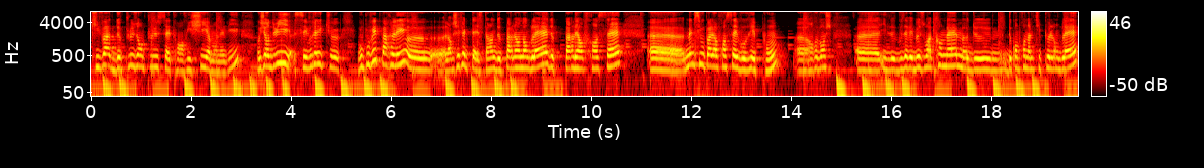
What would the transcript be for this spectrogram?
qui va de plus en plus être enrichi à mon avis. Aujourd'hui, c'est vrai que vous pouvez parler, alors j'ai fait le test, hein, de parler en anglais, de parler en français. Euh, même si vous parlez en français, il vous répond. Euh, en revanche, euh, vous avez besoin quand même de, comprendre un petit peu l'anglais.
